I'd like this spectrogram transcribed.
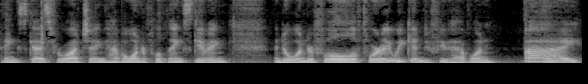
Thanks, guys, for watching. Have a wonderful Thanksgiving and a wonderful four-day weekend if you have one. Bye.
